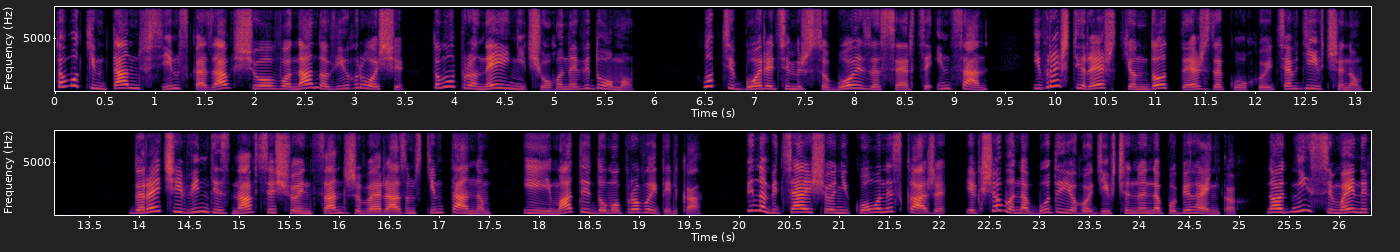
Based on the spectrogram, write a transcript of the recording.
Тому Кімтан всім сказав, що вона нові гроші, тому про неї нічого не відомо. Хлопці борються між собою за серце інсан, і врешті-решт Йондо теж закохується в дівчину. До речі, він дізнався, що інсан живе разом з Кімтаном і її мати домоправителька. Він обіцяє, що нікому не скаже, якщо вона буде його дівчиною на побігеньках. На одній з сімейних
